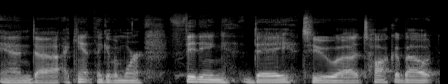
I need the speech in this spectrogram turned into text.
And uh, I can't think of a more fitting day to uh, talk about.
